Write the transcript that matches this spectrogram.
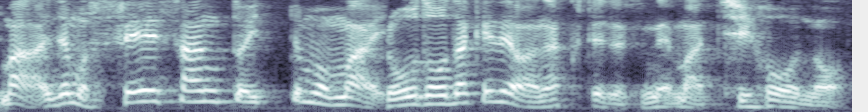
まあ、でも生産といっても、まあ、労働だけではなくてですね、まあ、地方の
